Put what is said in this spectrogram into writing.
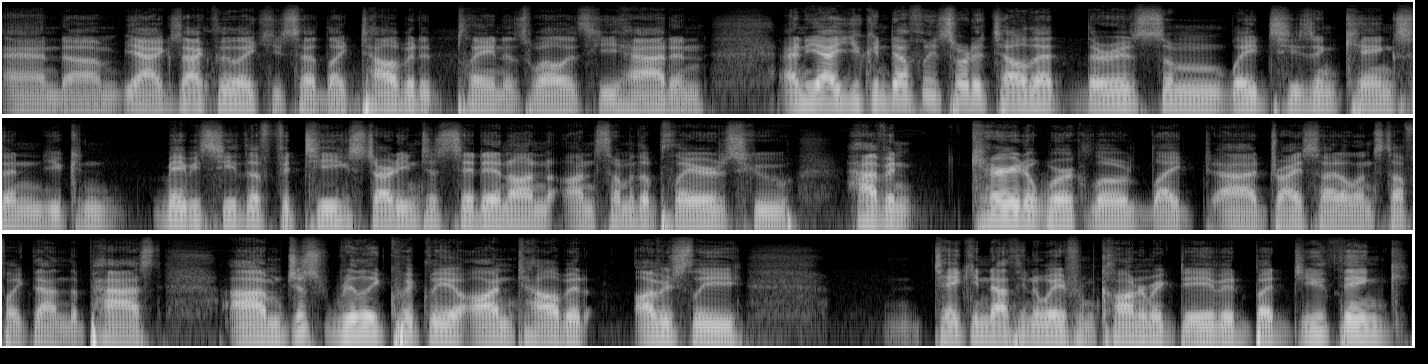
And um, yeah, exactly like you said, like Talbot playing as well as he had, and and yeah, you can definitely sort of tell that there is some late season kinks, and you can maybe see the fatigue starting to sit in on on some of the players who haven't carried a workload like uh, Draisaitl and stuff like that in the past. Um, just really quickly on Talbot, obviously taking nothing away from Connor McDavid, but do you think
